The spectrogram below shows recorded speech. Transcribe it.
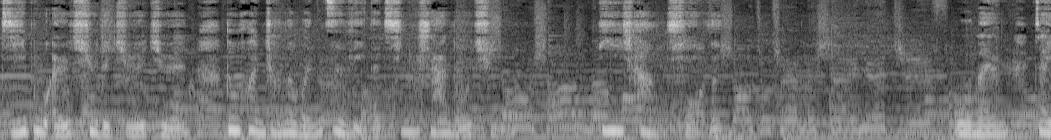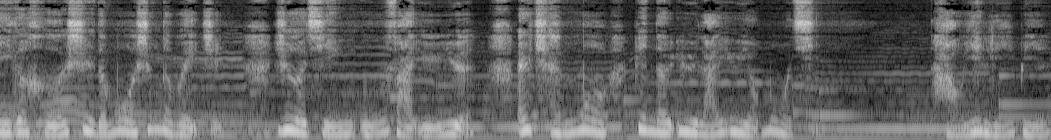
疾步而去的决绝，都换成了文字里的轻纱罗裙，低唱浅吟。我们在一个合适的陌生的位置，热情无法逾越，而沉默变得愈来愈有默契。讨厌离别。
